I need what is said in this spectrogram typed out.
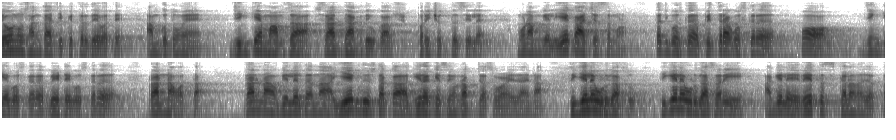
येवन सांगताची पितृदेवते आमकां तुवें जिंके मामसा श्राद्धाक दिवका परिशुध्द आशिल्ले म्हूण आमगेली एक आश आसा म्हणून ತದಿಗೋಸ್ಕರ ಪಿತ್ರಗೋಸ್ಕರ ಓ ಜಿಂಕೆಗೋಸ್ಕರ ಬೇಟೆಗೋಸ್ಕರ ರನ್ನ 왔다 ರನ್ನಾವ್ ಗೆಲ್ಲೆಲ್ಲ ತನ್ನ ಏಕ್ ದಿವಸಕ್ಕಾ ಗಿರಕೆ ಸಿವನ್ ರಪ್ಚ ಸ್ವಯಿದಾಯನ ತಿગેಲೇ ಉಡ್ಗಸು ತಿગેಲೇ ಉಡ್ಗಾ ಸರಿ ಅಗಲೇ ರೇತಸ್ ಕಲನಯತ್ತ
